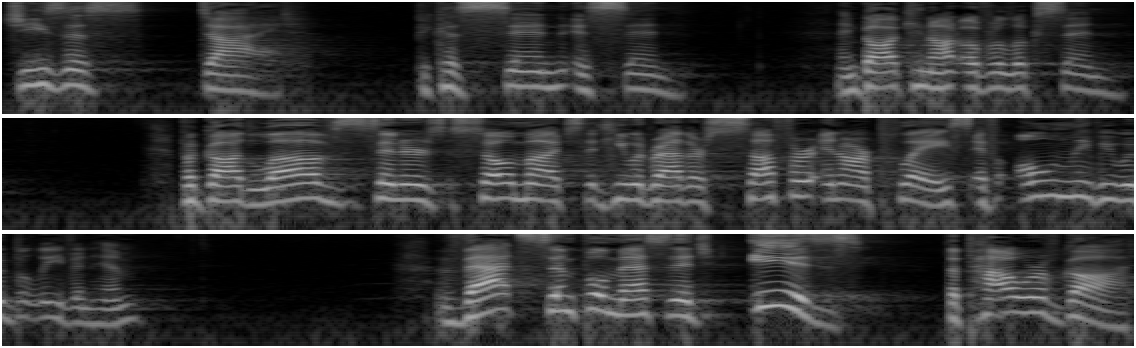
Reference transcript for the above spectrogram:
Jesus died because sin is sin, and God cannot overlook sin. But God loves sinners so much that he would rather suffer in our place if only we would believe in him. That simple message is the power of God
